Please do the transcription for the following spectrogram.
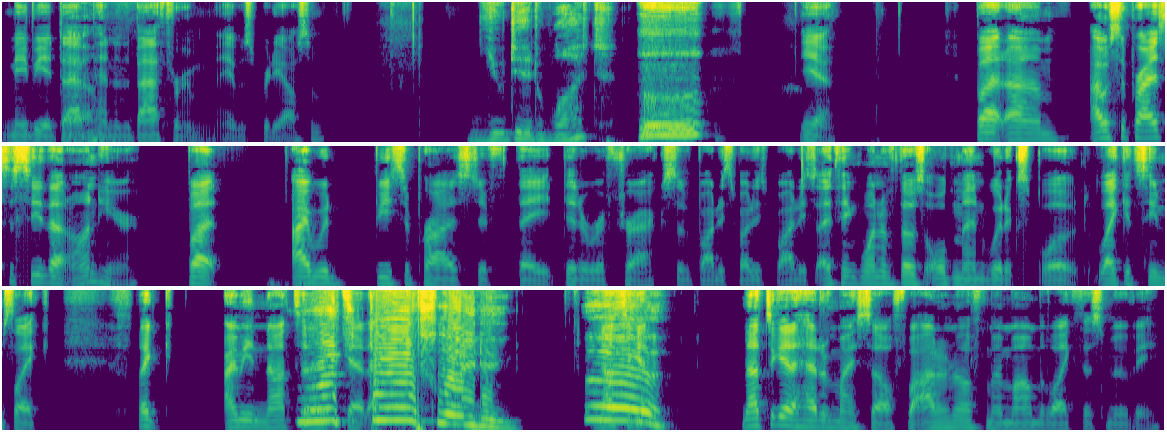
maybe a dab Yeah. pen in the bathroom. It was pretty awesome. you did what? Yeah. But um I was surprised to see that on here. But I would be surprised if they did a RiffTrax of bodies, bodies, bodies. I think one of those old men would explode. Like it seems like like I mean not to get gaslighting. not to get not to get ahead of myself, but I don't know if my mom would like this movie.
